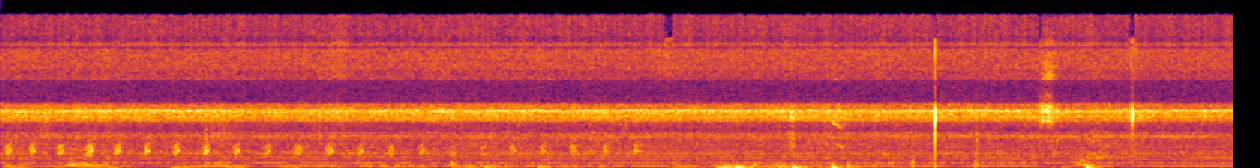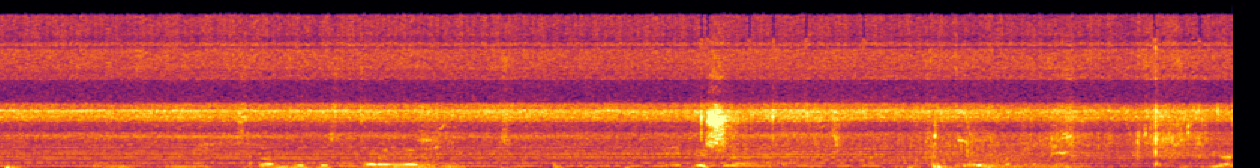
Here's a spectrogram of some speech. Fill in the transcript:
туди сідаємо. Стартове прискорення. І пішов. Як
